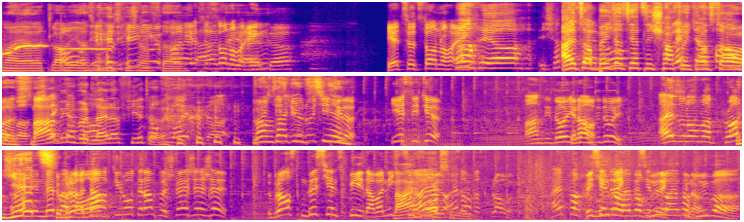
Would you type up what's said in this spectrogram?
Naja, das glaube ich erst, wenn wir es die geschafft haben. Jetzt wird's doch noch eng. Jetzt wird's doch noch Ach eng. ja, ich hab Als ob ich das jetzt nicht schaffe, ich raste aus. Marvin wird leider Vierter. Warum seid die ihr Tür. Ziel? Hier ist die Tür. Fahren Sie durch, Genau. fahren Sie durch. Also nochmal Props Und an den jetzt? Bra- da auf die rote Rampe, schnell, schnell, schnell. Du brauchst ein bisschen Speed, aber nicht Nein, zu viel. Auf das Blaue. Einfach Bisschen rüber, rechts, einfach bisschen rüber, rechts, einfach genau. rüber.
